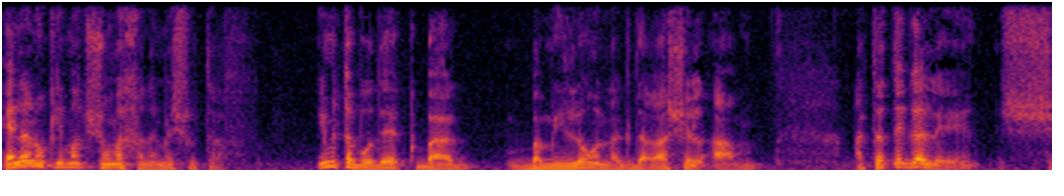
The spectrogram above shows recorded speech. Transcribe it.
אין לנו כמעט שום מכנה משותף. אם אתה בודק במילון הגדרה של עם, אתה תגלה ש,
